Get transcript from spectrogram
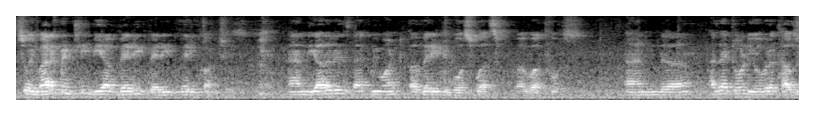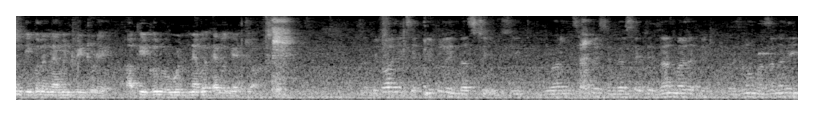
so environmentally, we are very, very, very conscious. And the other is that we want a very diverse uh, workforce. And uh, as I told you, over a thousand people in Lemon Tree today are people who would never ever get jobs. Because it's a people industry, you see, you are inside this industry, it is run by the people, there is no mercenary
